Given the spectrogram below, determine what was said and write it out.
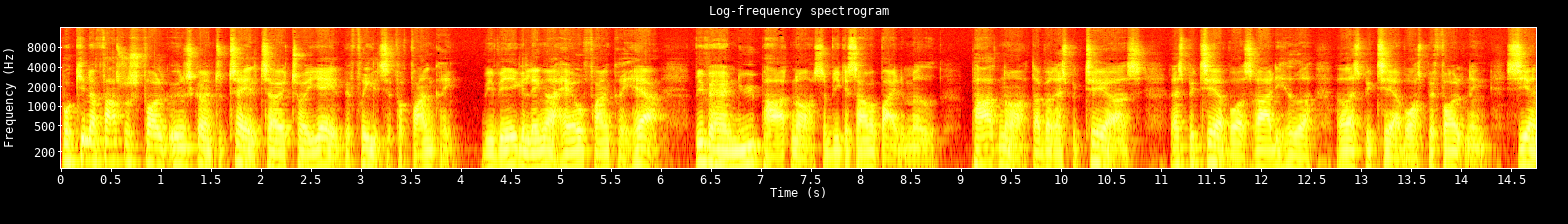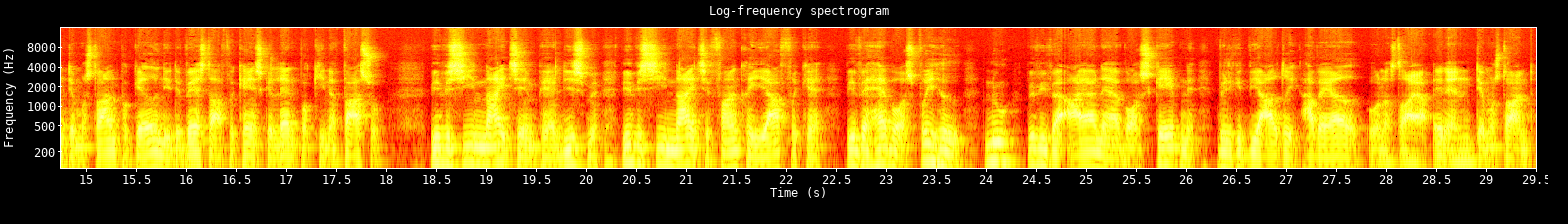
Burkina Fasos folk ønsker en total territorial befrielse for Frankrig. Vi vil ikke længere have Frankrig her. Vi vil have nye partnere, som vi kan samarbejde med. Partnere, der vil respektere os, respektere vores rettigheder og respektere vores befolkning, siger en demonstrant på gaden i det vestafrikanske land Burkina Faso. Vi vil sige nej til imperialisme. Vi vil sige nej til Frankrig i Afrika. Vi vil have vores frihed. Nu vil vi være ejerne af vores skæbne, hvilket vi aldrig har været, understreger en anden demonstrant.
